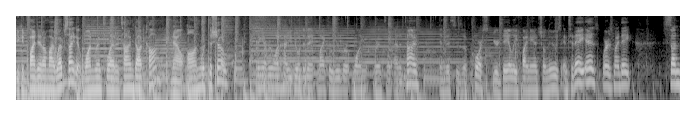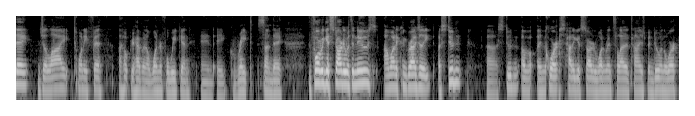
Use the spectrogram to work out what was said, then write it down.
You can find it on my website at onerentalatatime.com. Now on with the show. Morning, everyone. How you doing today? Michael Zuber, one rental at a time, and this is, of course, your daily financial news. And today is where's my date? Sunday, July 25th. I hope you're having a wonderful weekend and a great Sunday. Before we get started with the news, I want to congratulate a student, a student of in the course How to Get Started One Rental at a Time has been doing the work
